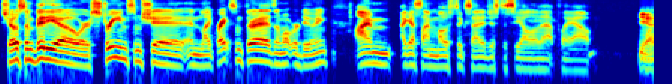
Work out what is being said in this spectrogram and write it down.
show some video or stream some shit and like write some threads on what we're doing. I'm I guess I'm most excited just to see all of that play out. Yeah,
